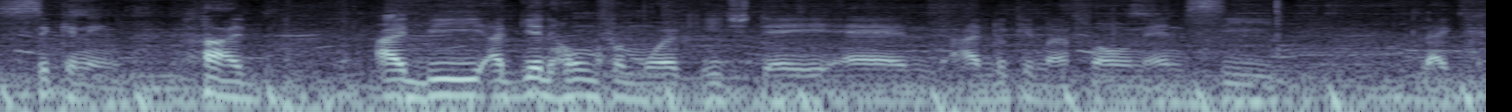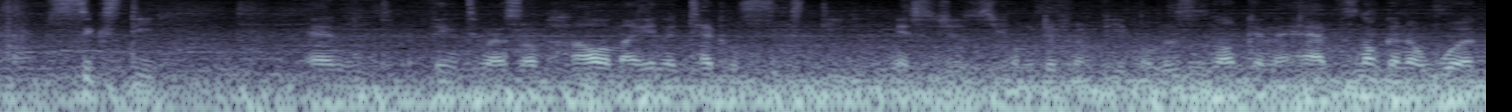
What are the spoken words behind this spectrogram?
sickening. I'd, I'd be, I'd get home from work each day, and I'd look at my phone and see like 60, and think to myself, how am I going to tackle 60 messages from different people? This is not going to happen. It's not going to work.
